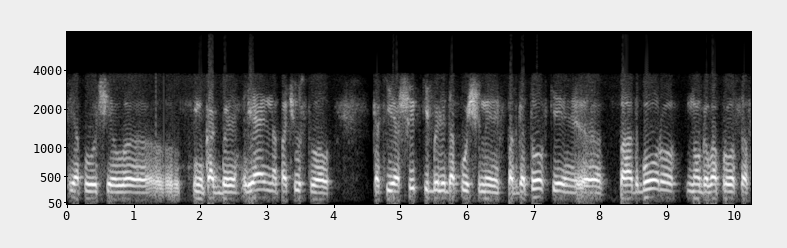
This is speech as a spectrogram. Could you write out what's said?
я получил, э, ну, как бы реально почувствовал, какие ошибки были допущены в подготовке, э, по отбору, много вопросов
